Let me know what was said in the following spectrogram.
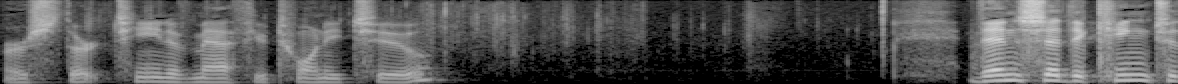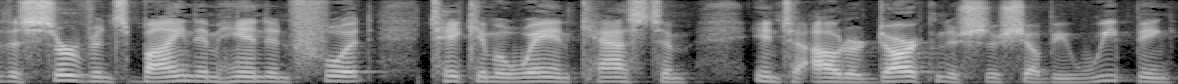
Verse 13 of Matthew 22. Then said the king to the servants, Bind him hand and foot, take him away, and cast him into outer darkness. There shall be weeping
